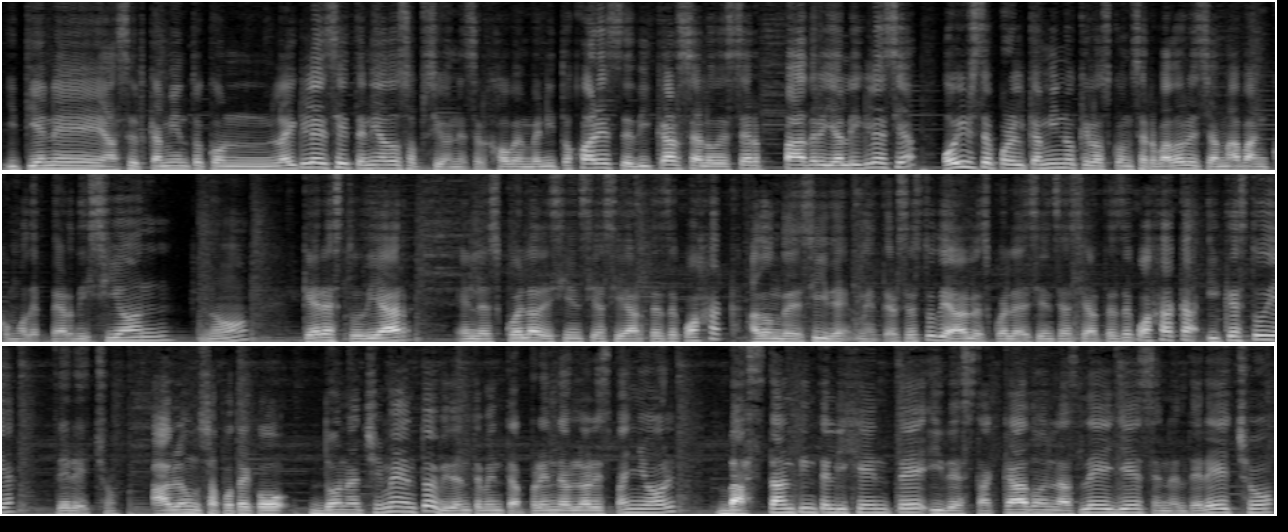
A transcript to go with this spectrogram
y tiene acercamiento con la iglesia y tenía dos opciones, el joven Benito Juárez, dedicarse a lo de ser padre y a la iglesia, o irse por el camino que los conservadores llamaban como de perdición, ¿no? Que era estudiar en la Escuela de Ciencias y Artes de Oaxaca, a donde decide meterse a estudiar a la Escuela de Ciencias y Artes de Oaxaca y que estudia Derecho. Habla un zapoteco donachimento, evidentemente aprende a hablar español, bastante inteligente y destacado en las leyes, en el derecho,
